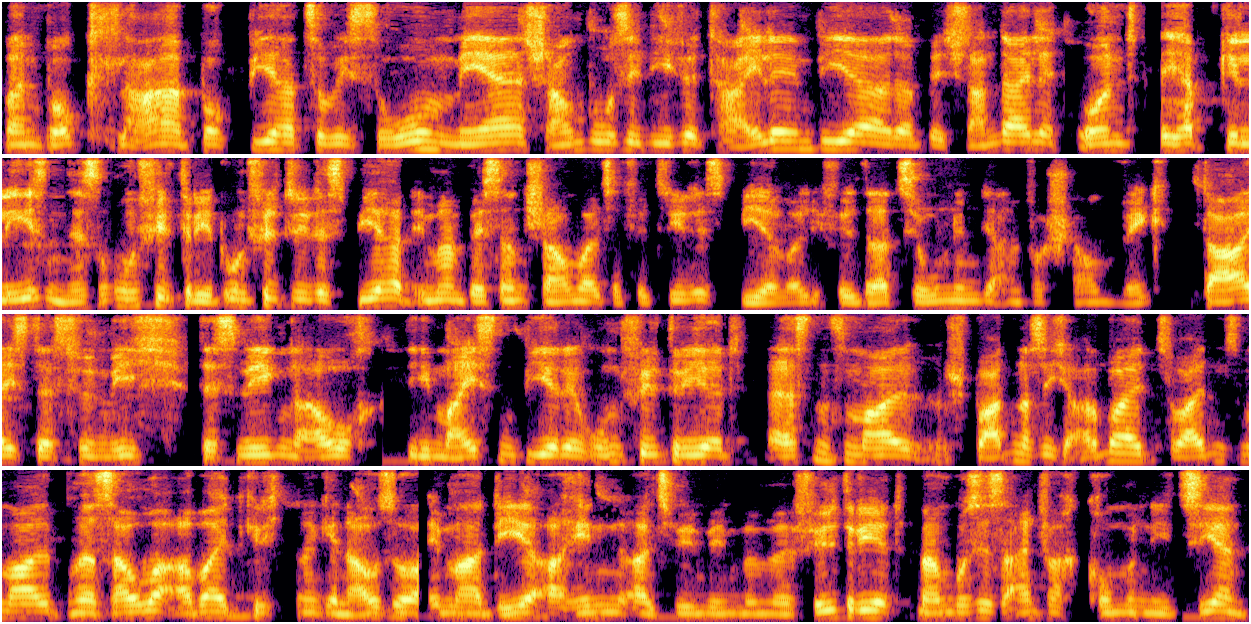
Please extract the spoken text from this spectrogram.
beim Bock, klar, Bockbier hat sowieso mehr schaumpositive Teile im Bier oder Bestandteile. Und ich habe gelesen, das ist unfiltriert. Unfiltriertes Bier hat immer einen besseren Schaum als ein filtriertes Bier, weil die Filtration nimmt ja einfach Schaum weg. Da ist das für mich deswegen auch die meisten Biere unfiltriert. Erstens mal spart man sich Arbeit, zweitens mal, wenn man sauber arbeitet, kriegt man genauso MHD hin, als wie wenn man filtriert. Man muss es einfach kommunizieren.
